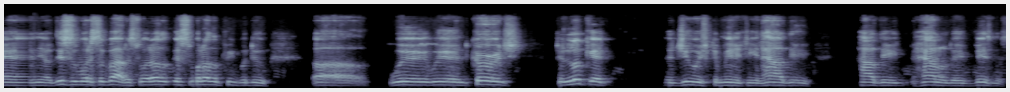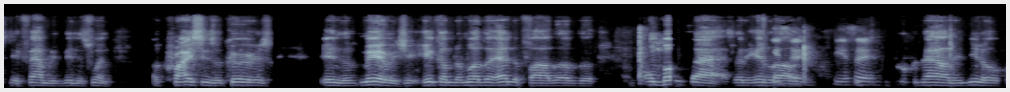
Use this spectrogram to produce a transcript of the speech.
And you know, this is what it's about. It's what other this is what other people do. Uh, we're we're encouraged to look at the Jewish community and how they how they handle their business, their family business when a crisis occurs in the marriage. Here come the mother and the father of the on both sides of the in-laws. Yes, sir. Yes, sir. Down and you know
